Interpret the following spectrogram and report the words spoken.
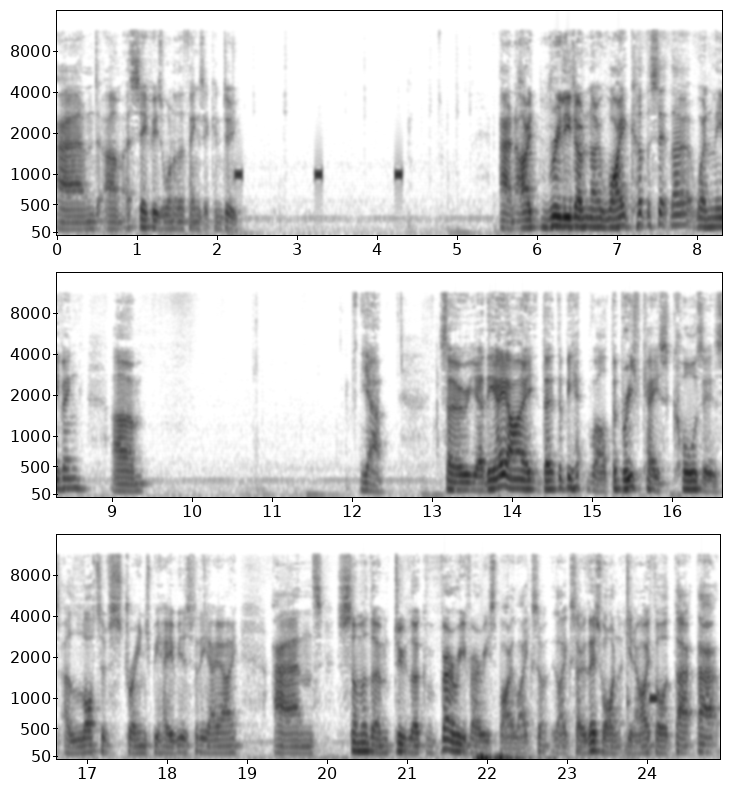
And um, a sip is one of the things it can do. And I really don't know why it cut the sit there when leaving. Um, yeah. So yeah, the AI, the the well, the briefcase causes a lot of strange behaviors for the AI and some of them do look very very spy like so like so this one you know i thought that that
